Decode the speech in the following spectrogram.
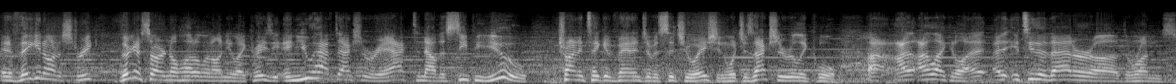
and if they get on a streak, they're going to start no huddling on you like crazy. And you have to actually react to now the CPU trying to take advantage of a situation, which is actually really cool. I, I, I like it a lot. It's either that or uh, the runs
